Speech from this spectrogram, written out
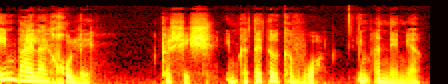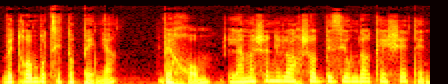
אם בא אליי חולה, קשיש, עם קתטר קבוע, עם אנמיה וטרומבוציטופניה וחום, למה שאני לא אחשוד בזיהום דרכי שתן?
